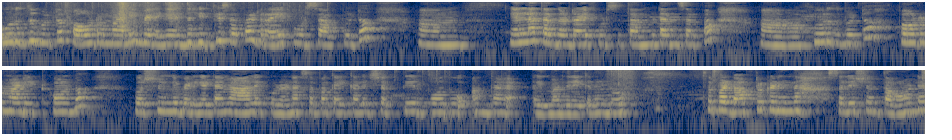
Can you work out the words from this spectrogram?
ಹುರಿದ್ಬಿಟ್ಟು ಪೌಡ್ರ್ ಮಾಡಿ ಬೆಳಗ್ಗೆ ಎದ್ದು ಇದಕ್ಕೆ ಸ್ವಲ್ಪ ಡ್ರೈ ಫ್ರೂಟ್ಸ್ ಹಾಕ್ಬಿಟ್ಟು ಎಲ್ಲ ಥರದ ಡ್ರೈ ಫ್ರೂಟ್ಸ್ ತಂದ್ಬಿಟ್ಟು ಅದನ್ನ ಸ್ವಲ್ಪ ಹುರಿದ್ಬಿಟ್ಟು ಪೌಡ್ರ್ ಮಾಡಿ ಇಟ್ಕೊಂಡು ವರ್ಷನಿಗೆ ಬೆಳಗ್ಗೆ ಟೈಮ್ ಹಾಲೇ ಕೊಡೋಣ. ಸ್ವಲ್ಪ ಕೈ ಕಾಲಿಗೆ ಶಕ್ತಿ ಇರ್ಬೋದು ಅಂತ ಇದು ಮಾಡಿದ್ರೆ ಯಾಕಂದರೆ ಇದು ಸ್ವಲ್ಪ ಡಾಕ್ಟ್ರ್ ಕಡೆಯಿಂದ ಸೊಲ್ಯೂಷನ್ ತೊಗೊಂಡೇ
